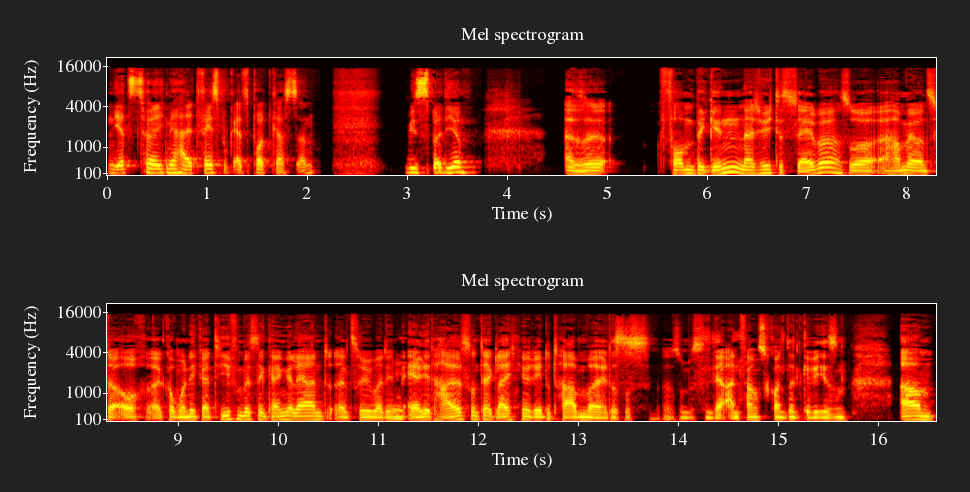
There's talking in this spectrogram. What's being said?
Und jetzt höre ich mir halt Facebook als Podcast an. Wie ist es bei dir? Also vom Beginn natürlich dasselbe. So haben wir uns ja auch äh, kommunikativ ein bisschen kennengelernt, als wir über den mhm. Elliot Hals und dergleichen geredet haben, weil das ist so ein bisschen der Anfangscontent gewesen. Ähm,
